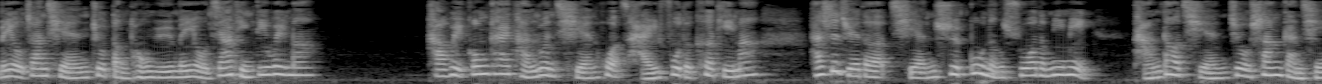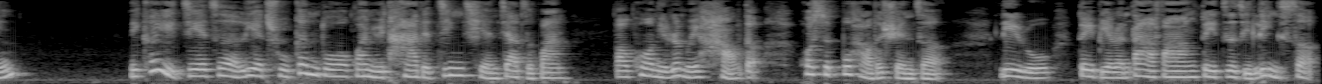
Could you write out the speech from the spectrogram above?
没有赚钱就等同于没有家庭地位吗？他会公开谈论钱或财富的课题吗？还是觉得钱是不能说的秘密，谈到钱就伤感情？你可以接着列出更多关于他的金钱价值观。包括你认为好的或是不好的选择，例如对别人大方，对自己吝啬，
